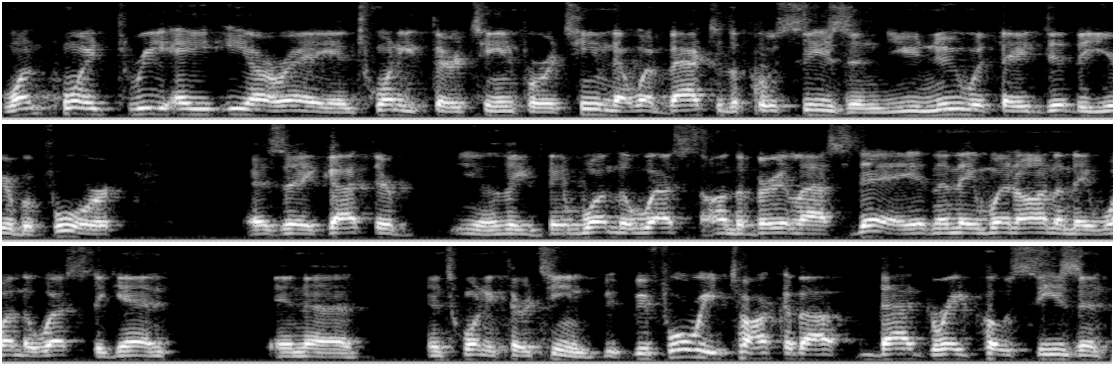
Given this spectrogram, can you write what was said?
1.38 ERA in 2013 for a team that went back to the postseason. You knew what they did the year before as they got their, you know, they, they won the West on the very last day, and then they went on and they won the West again in uh, in 2013. B- before we talk about that great postseason,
